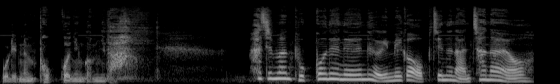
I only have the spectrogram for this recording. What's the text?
우리는 복권인 겁니다. 하지만 복권에는 의미가 없지는 않잖아요.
